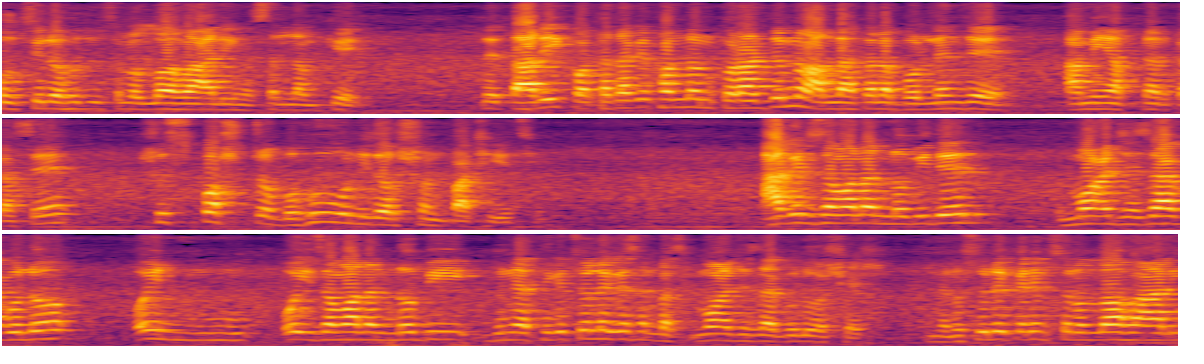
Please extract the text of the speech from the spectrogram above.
বলছিল হুজুর সাল্লাল্লাহু আলাইহি ওয়াসাল্লামকে। তার এই কথাটাকে খণ্ডন করার জন্য আল্লাহ তালা বললেন যে, আমি আপনার কাছে সুস্পষ্ট বহু নিদর্শন পাঠিয়েছি। আগের জামানার নবীদের মজেজাগুলো ওই ওই জামানার নবী দুনিয়া থেকে চলে গেছেন, বাস মজেজাগুলো শেষ। রসুল করিম সাল আলী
